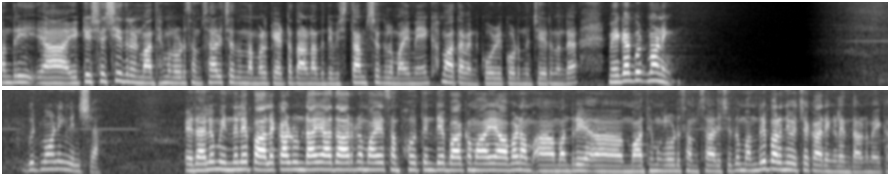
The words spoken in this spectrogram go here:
മന്ത്രി എ കെ ശശീന്ദ്രൻ മാധ്യമങ്ങളോട് സംസാരിച്ചത് നമ്മൾ കേട്ടതാണ്. അതിന്റെ വിശദാംശങ്ങളുമായി മേഘമാധവൻ കോഴിക്കോട് നിന്ന് ചേരുന്നുണ്ട്. മേഘ ഗുഡ് മോർണിംഗ്. ഗുഡ് മോർണിംഗ് വിൻഷ. ഏതായാലും ഇന്നലെ പാലക്കാട് ഉണ്ടായ ആ ദാരുണമായ സംഭവത്തിന്റെ ഭാഗമായ ആവണം മന്ത്രി മാധ്യമങ്ങളോട് സംസാരിച്ചത്. മന്ത്രി പറഞ്ഞു വെച്ച കാര്യങ്ങൾ എന്താണ് മേഘ?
